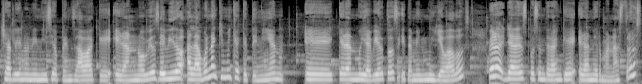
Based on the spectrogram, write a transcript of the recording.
Charlie en un inicio pensaba que eran novios debido a la buena química que tenían, eh, que eran muy abiertos y también muy llevados, pero ya después se enteran que eran hermanastros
